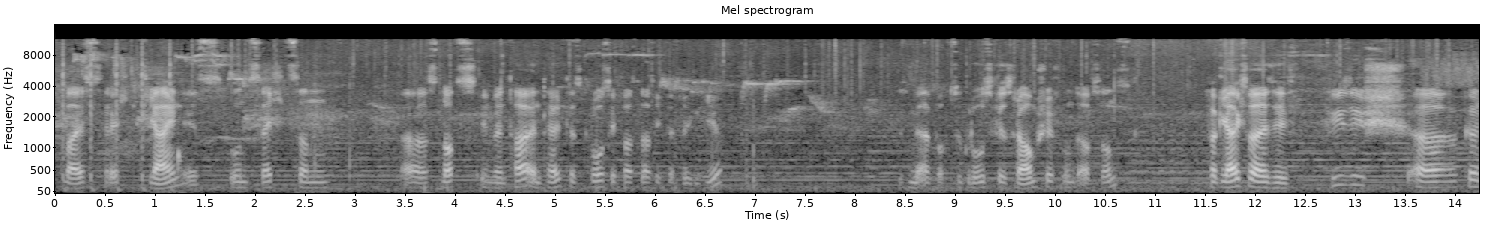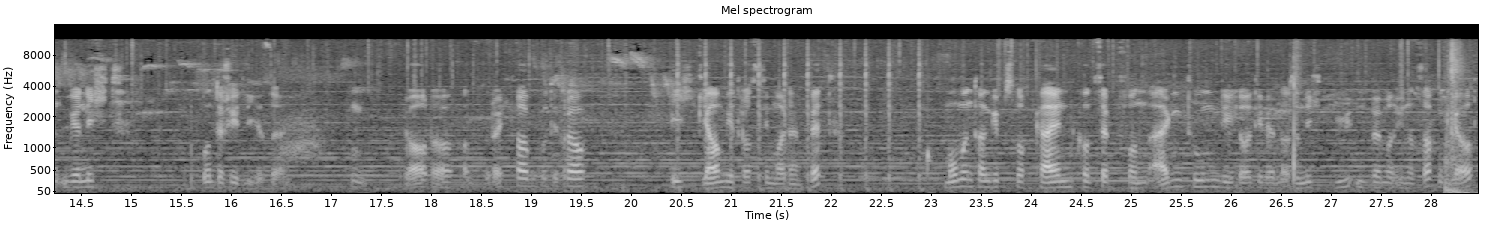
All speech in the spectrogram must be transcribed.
weil es recht klein ist und 16 äh, Slots Inventar enthält. Das große Fass lasse ich deswegen hier. Ist mir einfach zu groß fürs Raumschiff und auch sonst. Vergleichsweise physisch äh, könnten wir nicht unterschiedlicher sein. Hm, ja, da kannst du recht haben, gute Frau. Ich klaue mir trotzdem mal dein Bett. Momentan gibt es noch kein Konzept von Eigentum. Die Leute werden also nicht wütend, wenn man ihnen Sachen klaut.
